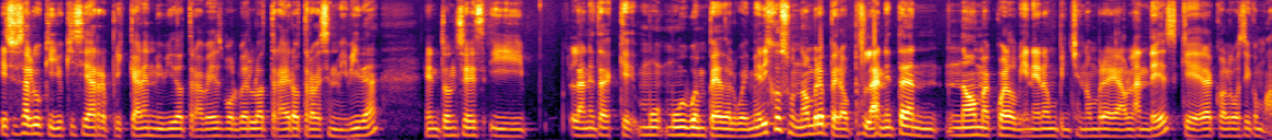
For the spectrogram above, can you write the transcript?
Eso es algo que yo quisiera replicar en mi vida otra vez, volverlo a traer otra vez en mi vida. Entonces, y la neta, que muy, buen pedo el güey. Me dijo su nombre, pero pues la neta no me acuerdo bien. Era un pinche nombre holandés que era algo así como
